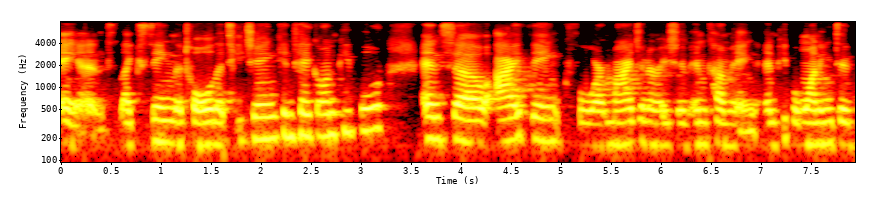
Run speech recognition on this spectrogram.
and like seeing the toll that teaching can take on people. And so I think for my generation incoming and people wanting to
